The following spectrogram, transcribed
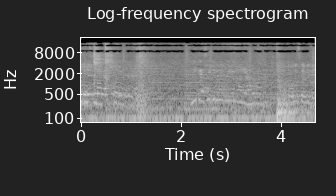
है ये कैसे किलो है ये येलो वाला सारे ले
